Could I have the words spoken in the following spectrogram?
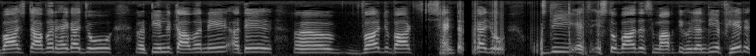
ਵਾਚ ਟਾਵਰ ਹੈਗਾ ਜੋ ਤਿੰਨ ਟਾਵਰ ਨੇ ਅਤੇ ਵਰਡ ਵਾਚ ਸੈਂਟਰ ਹੈਗਾ ਜੋ ਉਸ ਦੀ ਇਸ ਇਸ ਤੋਂ ਬਾਅਦ ਸਮਾਪਤੀ ਹੋ ਜਾਂਦੀ ਹੈ। ਫਿਰ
